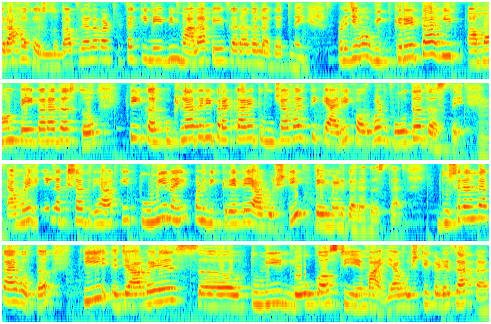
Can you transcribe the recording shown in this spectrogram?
ग्राहक ग्राहक असतो. तर आपल्याला वाटतं की मे बी मला पे करावं लागत नाही. पण जेव्हा विक्रेता ही अमाऊंट पे करत असतो ती कुठल्या तरी प्रकारे तुमच्यावर ती कॅरी फॉरवर्ड होतच असते. त्यामुळे हे लक्षात घ्या की तुम्ही नाही पण विक्रेते या गोष्टी पेमेंट करत असतात. दुसऱ्यांदा काय होतं की ज्यावेळेस तुम्ही low cost E M I या गोष्टीकडे जातात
